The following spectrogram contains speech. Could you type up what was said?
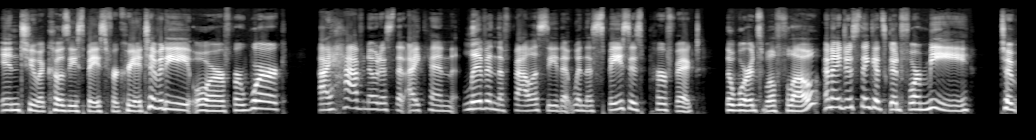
into a cozy space for creativity or for work, I have noticed that I can live in the fallacy that when the space is perfect, the words will flow. And I just think it's good for me to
